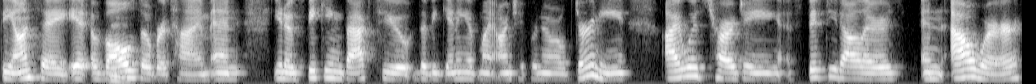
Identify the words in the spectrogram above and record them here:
fiance. It mm. evolves mm. over time. And, you know, speaking back to the beginning of my entrepreneurial journey, I was charging $50 an hour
